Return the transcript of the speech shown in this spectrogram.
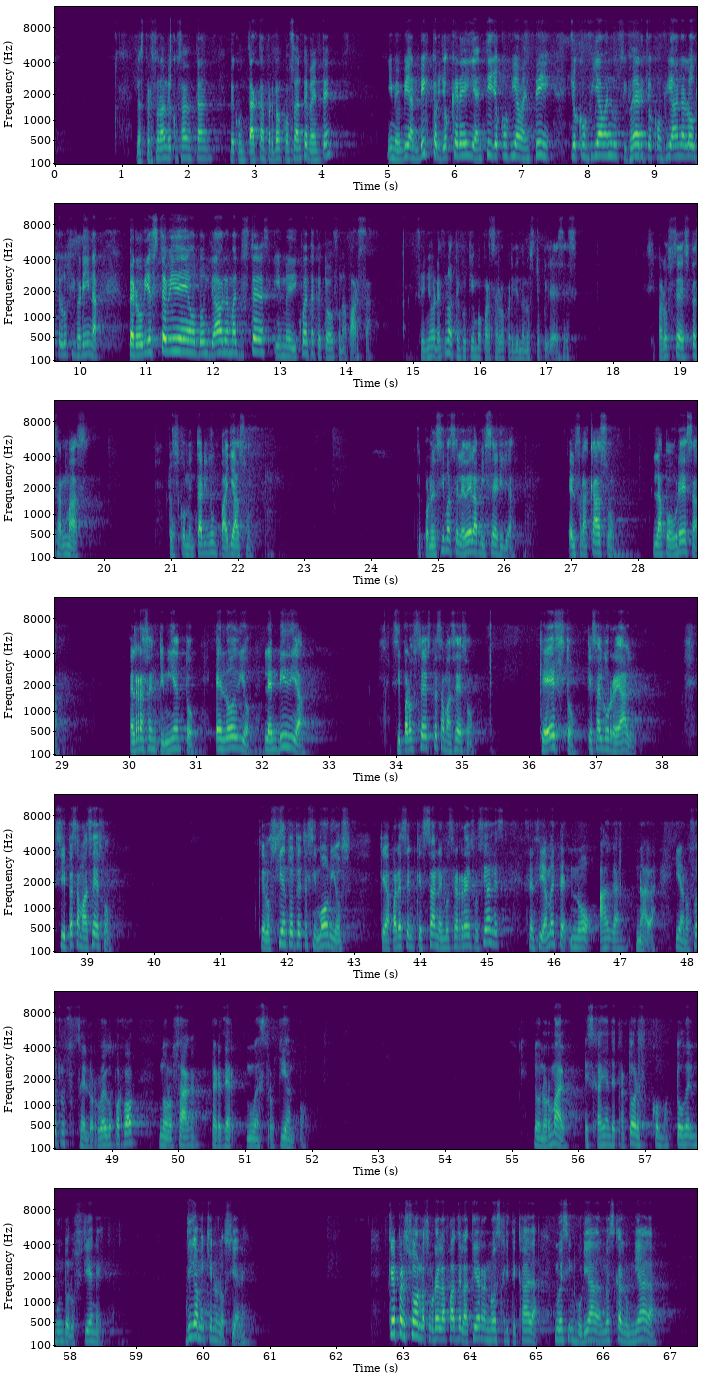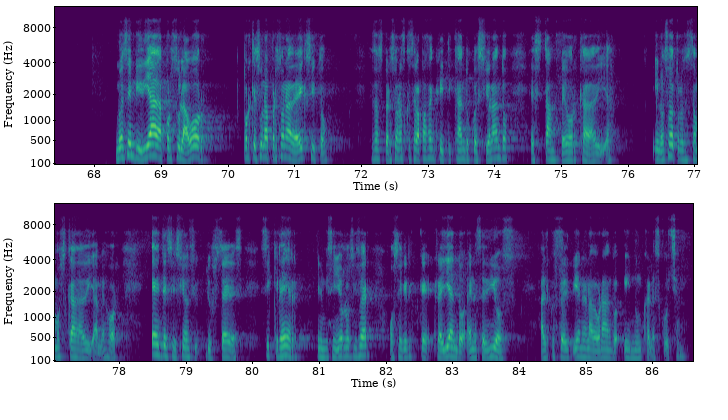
Las personas me contactan, me constantemente y me envían, Víctor, yo creía en ti, yo confiaba en ti, yo confiaba en Lucifer, yo confiaba en la logia luciferina, pero vi este video donde habla mal de ustedes y me di cuenta que todo es una farsa. Señores, no tengo tiempo para estarlo perdiendo en estupideces. Si para ustedes pesan más los comentarios de un payaso, que por encima se le ve la miseria, el fracaso, la pobreza, el resentimiento, el odio, la envidia. Si para ustedes pesa más eso que esto, que es algo real, si pesa más eso que los cientos de testimonios que aparecen que están en nuestras redes sociales, sencillamente no hagan nada. Y a nosotros, se lo ruego por favor, no nos hagan perder nuestro tiempo. Lo normal es que hayan detractores como todo el mundo los tiene. Dígame quién no los tiene. ¿Qué persona sobre la faz de la tierra no es criticada, no es injuriada, no es calumniada, no es envidiada por su labor, porque es una persona de éxito? Esas personas que se la pasan criticando, cuestionando, están peor cada día. Y nosotros estamos cada día mejor. Es decisión de ustedes si creer en mi Señor Lucifer o seguir creyendo en ese Dios al que ustedes vienen adorando y nunca le escuchan.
